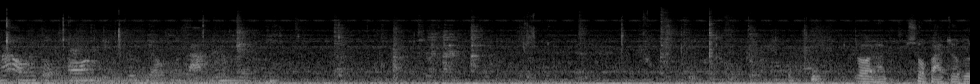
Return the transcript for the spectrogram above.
ข้าวมันส่งท้องกินก๋วยเตี๋ยวสามมื้อรอยครับโซฟาโจกุ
